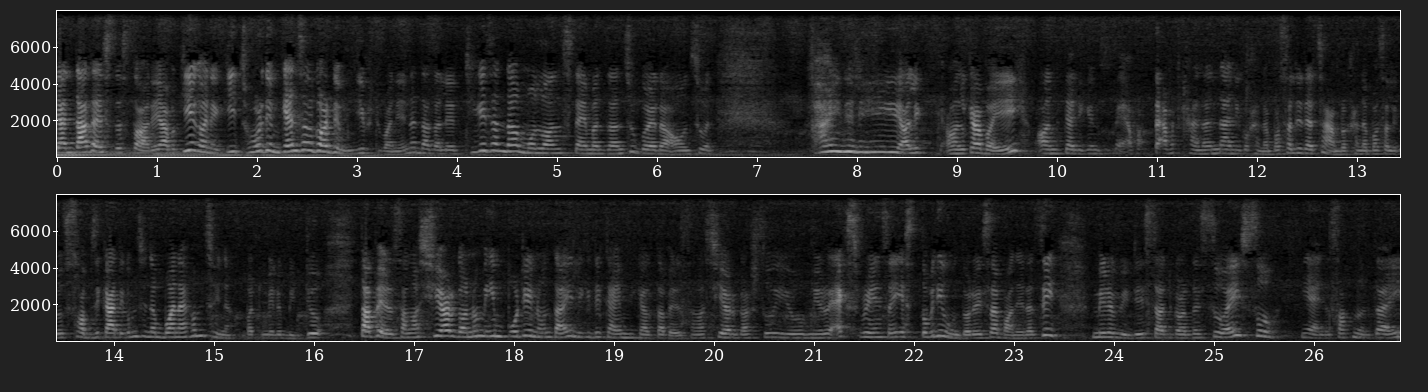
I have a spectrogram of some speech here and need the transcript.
त्यहाँदेखि दादा यस्तो यस्तो अरे अब के गर्ने? कि छोडिदिउँ क्यान्सल गरिदिउँ गिफ्ट भने होइन? दादाले ठिकै छ नि त म लन्च टाइममा जान्छु गएर आउँछु भने फाइनली अलिक हल्का भएँ है। अनि त्यहाँदेखि चाहिँ फटाफट खाना नानीको खाना बसालिरहेको छ हाम्रो खाना बसालेको सब्जी काटेको पनि छैन बनाएको पनि छैन। बट मेरो भिडियो तपाईँहरूसँग सेयर गर्नु पनि इम्पोर्टेन्ट हो नि त है। अलिकति टाइम निकाल तपाईँहरूसँग सेयर गर्छु। यो मेरो एक्सपिरियन्स है यस्तो पनि हुँदो रहेछ भनेर चाहिँ मेरो भिडियो स्टार्ट गर्दैछु है। सो यहाँ हेर्नु सक्नुहुन्छ है।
